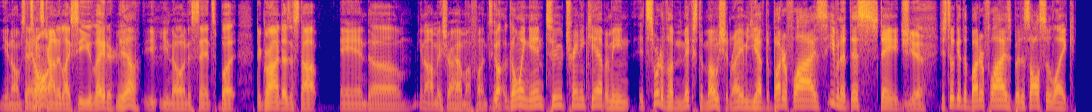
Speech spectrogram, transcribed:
you know, what I'm saying It's it's, kind of like see you later, Yeah. y- you know, in a sense. But the grind doesn't stop, and um, you know, I'll make sure I have my fun too. Go, going into training camp, I mean, it's sort of a mixed emotion, right? I mean, you have the butterflies, even at this stage, yeah, you still get the butterflies, but it's also like,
